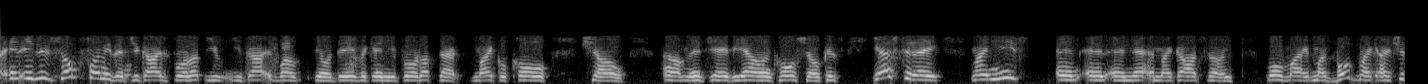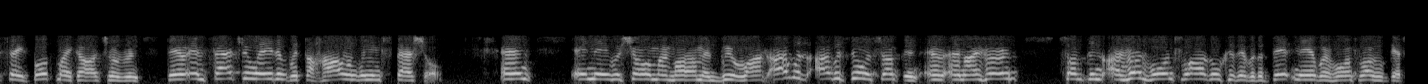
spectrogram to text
it, it is so funny that you guys brought up you you guys well you know Dave again you brought up that Michael Cole show, um, the JBL and Cole show because yesterday my niece and and and, and my godson well my my both my I should say both my godchildren they're infatuated with the Halloween special, and and they were showing my mom and we were watching. I was I was doing something and and I heard something. I heard Hornswoggle because there was a bit in there where Hornswoggle gets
